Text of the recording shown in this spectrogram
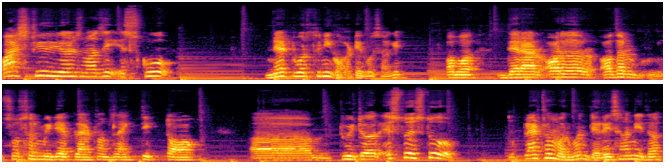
पास्ट फ्यु इयर्समा चाहिँ यसको नेटवर्क पनि घटेको छ कि? अब there are other other social media platforms like TikTok Twitter यस्तो यस्तो प्लेटफर्महरू पनि धेरै छ नि त।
